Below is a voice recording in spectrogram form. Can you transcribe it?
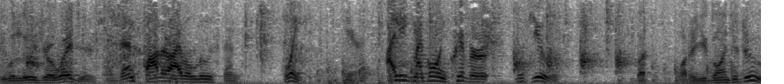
you will lose your wagers. Well, then, Father, I will lose them. Wait, here. I leave my bow and quiver with you. But what are you going to do?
